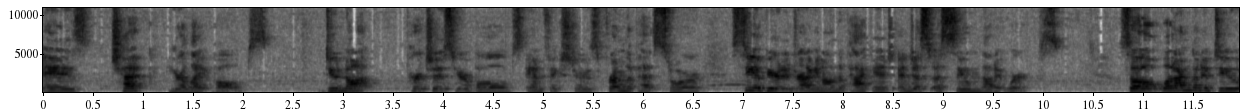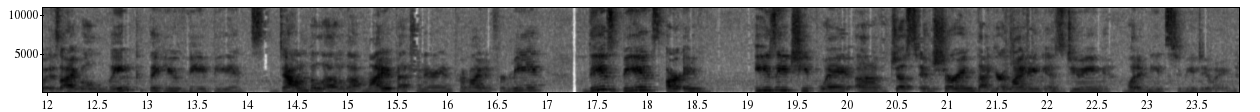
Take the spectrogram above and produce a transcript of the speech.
is check your light bulbs. Do not purchase your bulbs and fixtures from the pet store, see a bearded dragon on the package, and just assume that it works. So what I'm going to do is I will link the UV beads down below that my veterinarian provided for me. These beads are a easy, cheap way of just ensuring that your lighting is doing what it needs to be doing.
